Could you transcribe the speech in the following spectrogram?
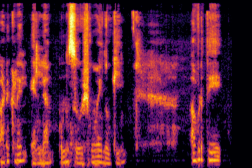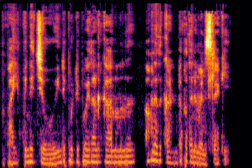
അടുക്കളയിൽ എല്ലാം ഒന്ന് സൂക്ഷ്മമായി നോക്കി. അവിടുത്തെ പൈപ്പിന്റെ ജോയിന്റ് പൊട്ടിപ്പോയതാണ് കാരണമെന്ന് അവനത് കണ്ടപ്പോൾ തന്നെ മനസ്സിലാക്കി.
